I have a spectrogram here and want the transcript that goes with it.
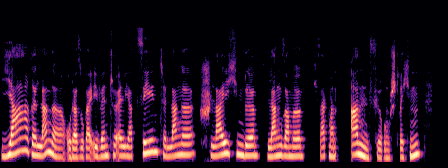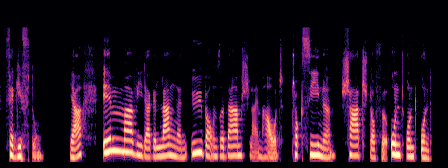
jahrelange oder sogar eventuell jahrzehntelange schleichende, langsame, ich sag mal Anführungsstrichen, Vergiftung. Ja, immer wieder gelangen über unsere Darmschleimhaut Toxine, Schadstoffe und, und, und.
